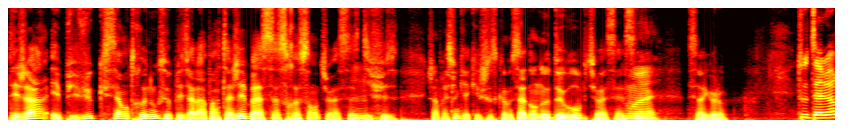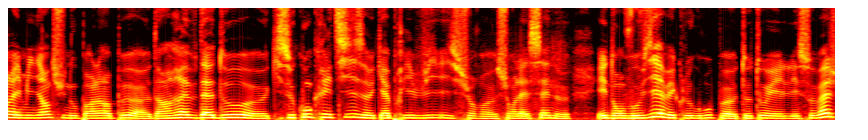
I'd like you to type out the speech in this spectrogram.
déjà, et puis vu que c'est entre nous ce plaisir-là partagé, bah ça se ressent, tu vois, ça se Mm. diffuse. J'ai l'impression qu'il y a quelque chose comme ça dans nos deux groupes, tu vois, c'est assez- Ouais. c'est rigolo. Tout à l'heure, Emilien, tu nous parlais un peu euh, d'un rêve d'ado euh, qui se concrétise, euh, qui a pris vie sur, euh, sur la scène euh, et dans vos vies avec le groupe euh, Toto et les Sauvages.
